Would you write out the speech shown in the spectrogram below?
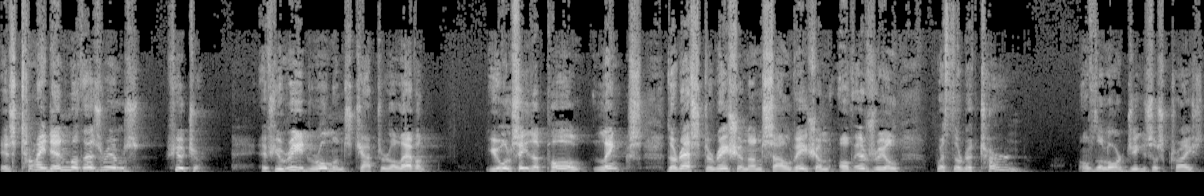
is tied in with Israel's future. If you read Romans chapter 11, you will see that Paul links the restoration and salvation of Israel with the return of the Lord Jesus Christ.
